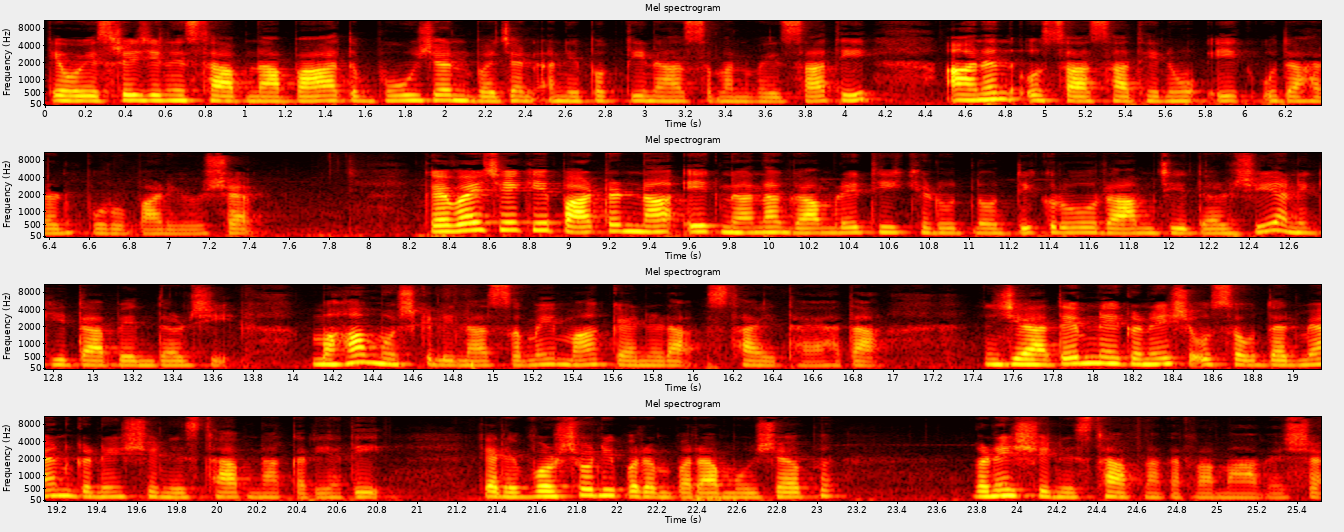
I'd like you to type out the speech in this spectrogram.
તેઓએ શ્રીજીની સ્થાપના બાદ ભોજન, ભજન અને ભક્તિના સમન્વય સાથે આનંદ, ઉત્સાહ સાથેનું એક ઉદાહરણ પૂરું પાડ્યું છે. કહેવાય છે કે પાટણના એક નાના ગામડેથી ખેડૂતનો દીકરો રામજી દરજી અને ગીતાબેન દરજી મહા મુશ્કેલીના સમયમાં કેનેડા સ્થાયી થયા હતા, જ્યાં તેમને ગણેશ ઉત્સવ દરમિયાન ગણેશજીની સ્થાપના કરી હતી. ત્યારે વર્ષોની પરંપરા મુજબ ગણેશજીની સ્થાપના કરવામાં આવે છે.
